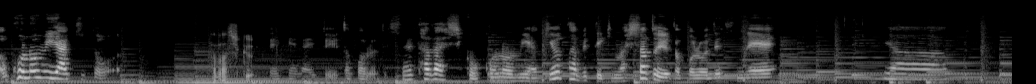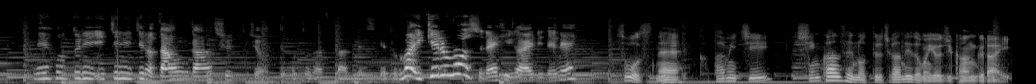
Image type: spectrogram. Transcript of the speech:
お好み焼きと正しく。いけないというところですね。正しくお好み焼きを食べてきましたというところですね。いやー、ね、本当に一日の弾丸出張ってことだったんですけど、まあ行けるもんですね、日帰りでね。そうですね。片道、新幹線乗ってる時間でいうとまあ4時間ぐらい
